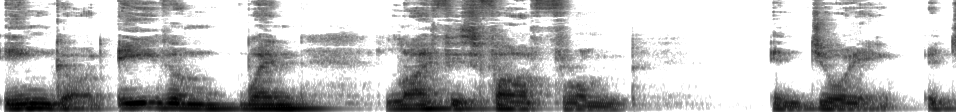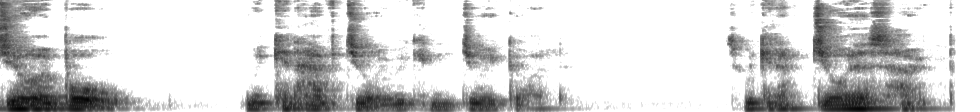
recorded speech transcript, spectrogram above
in God, even when life is far from enjoying, enjoyable. We can have joy, we can enjoy God. So we can have joyous hope.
